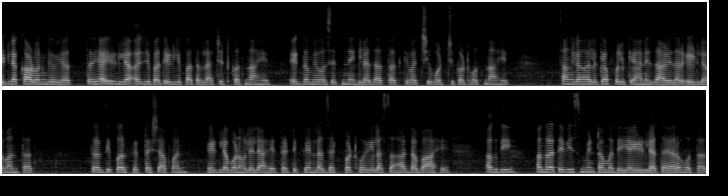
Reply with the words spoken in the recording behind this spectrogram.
इडल्या काढून घेऊयात. तर ह्या इडल्या अजिबात इडली पात्राला चिटकत नाहीत. एकदम व्यवस्थित निघल्या जातात किंवा चिवट चिकट होत नाहीत. चांगल्या हलक्या फुलक्या आणि जाळीदार इडल्या बनतात. तर अगदी परफेक्ट अशा आपण इडल्या बनवलेल्या आहेत. तर टिफिनला झटपट होईल असा हा डबा आहे. अगदी पंधरा ते वीस मिनटामध्ये या इडल्या तयार होतात.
